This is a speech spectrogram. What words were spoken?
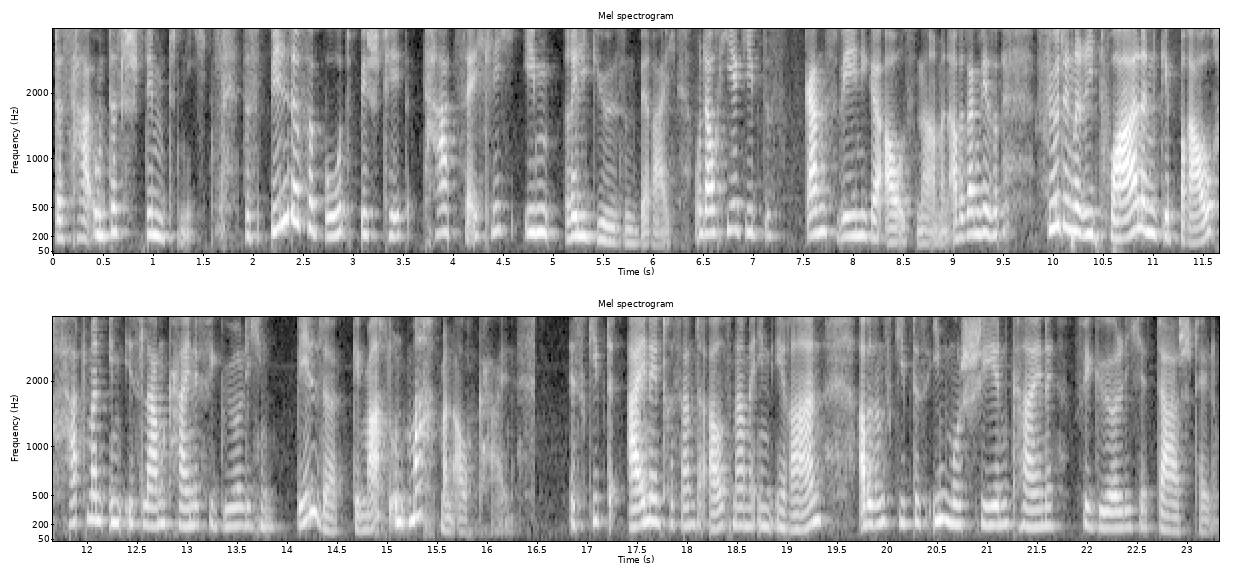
Das, und das stimmt nicht. Das Bilderverbot besteht tatsächlich im religiösen Bereich. Und auch hier gibt es ganz wenige Ausnahmen. Aber sagen wir so, für den ritualen Gebrauch hat man im Islam keine figürlichen Bilder gemacht und macht man auch keine. Es gibt eine interessante Ausnahme in Iran, aber sonst gibt es in Moscheen keine figürliche Darstellung.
